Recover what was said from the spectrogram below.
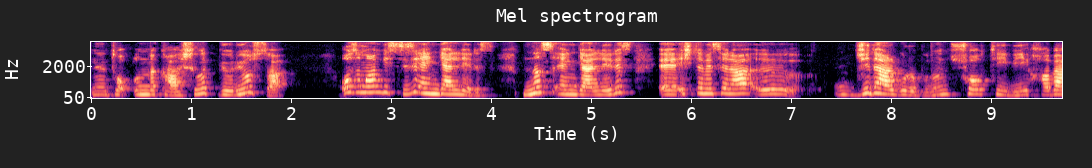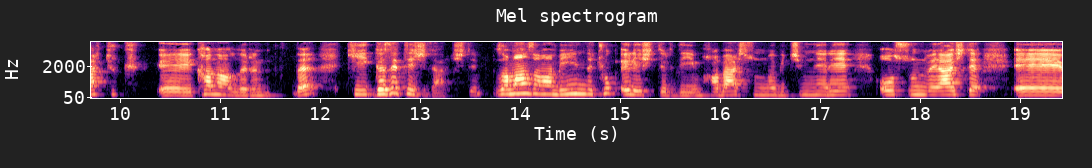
e, toplumda karşılık görüyorsa o zaman biz sizi engelleriz. Nasıl engelleriz? E, işte mesela e, Ciner grubunun Show TV, Habertürk e, kanallarında ki gazeteciler işte zaman zaman benim de çok eleştirdiğim haber sunma biçimleri olsun veya işte e,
